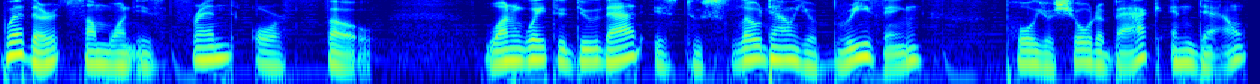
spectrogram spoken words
whether someone is friend or foe. One way to do that is to slow down your breathing, pull your shoulder back and down,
